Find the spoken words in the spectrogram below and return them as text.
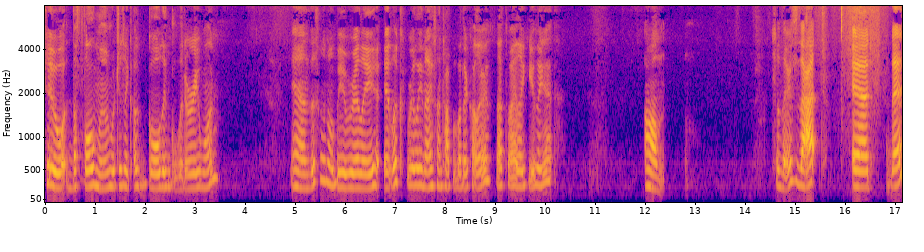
to the full moon, which is like a golden glittery one. And this one will be really, it looks really nice on top of other colors. That's why I like using it. Um, so there's that. And then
